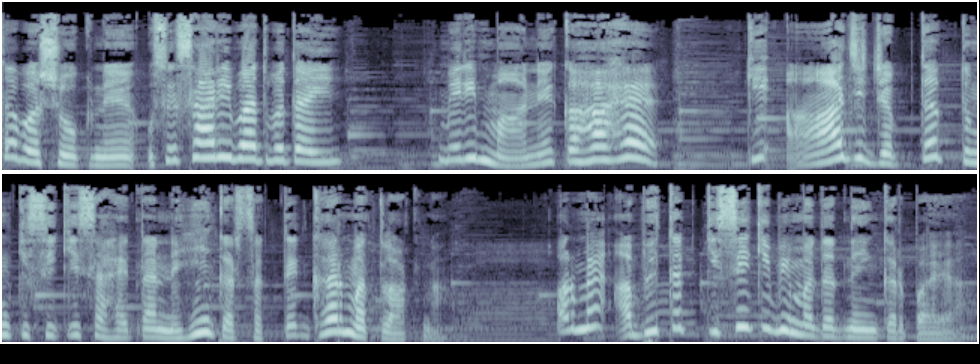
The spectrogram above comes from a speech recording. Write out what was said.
तब अशोक ने उसे सारी बात बताई। मेरी माँ ने कहा है कि आज जब तक तुम किसी की सहायता नहीं कर सकते घर मत लौटना। और मैं अभी तक किसी की भी मदद नहीं कर पाया।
